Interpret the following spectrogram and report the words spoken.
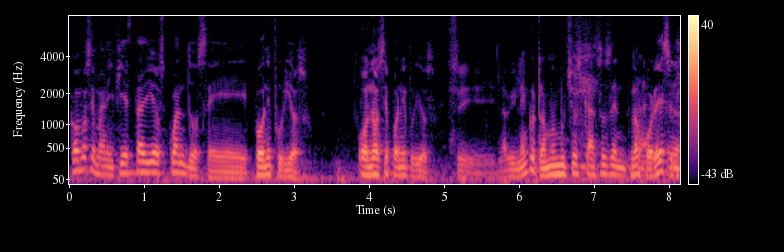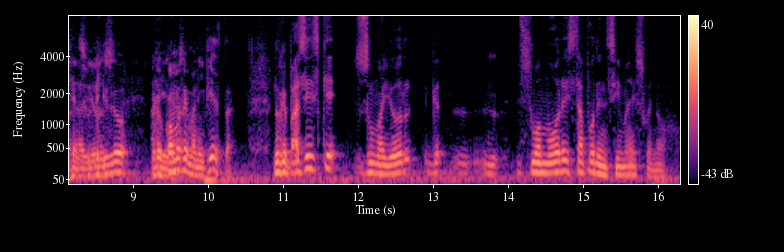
¿Cómo se manifiesta Dios cuando se pone furioso? ¿O no se pone furioso? Sí, la Biblia encontramos muchos casos en... No, por eso, en su libro, pero ¿cómo se manifiesta? Lo que pasa es que su mayor, su amor está por encima de su enojo.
